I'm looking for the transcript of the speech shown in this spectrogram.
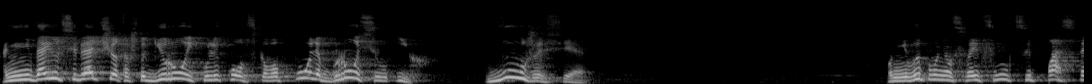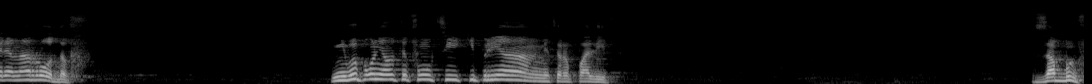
Они не дают себе отчета, что герой Куликовского поля бросил их в ужасе. Он не выполнил свои функции пастыря народов. Не выполнил этой функции Киприан, митрополит. Забыв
